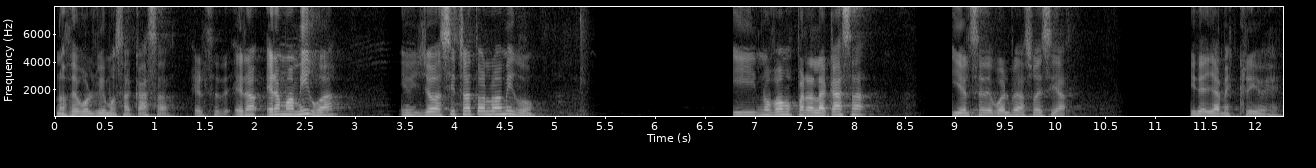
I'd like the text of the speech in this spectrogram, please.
Nos devolvimos a casa, era, éramos amigos, ¿ah? y yo así trato a los amigos. Y nos vamos para la casa y él se devuelve a Suecia y de allá me escribe,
